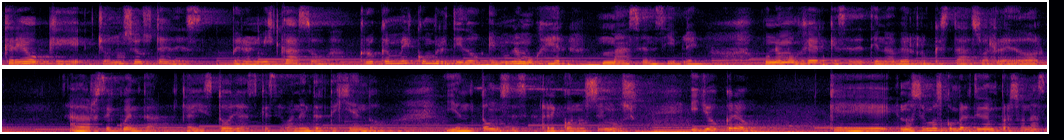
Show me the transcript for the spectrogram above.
creo que, yo no sé ustedes, pero en mi caso, creo que me he convertido en una mujer más sensible, una mujer que se detiene a ver lo que está a su alrededor, a darse cuenta que hay historias que se van entretejiendo y entonces reconocemos. Y yo creo que nos hemos convertido en personas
